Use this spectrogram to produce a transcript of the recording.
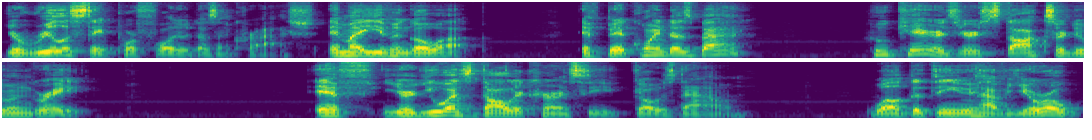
your real estate portfolio doesn't crash. It might even go up. If Bitcoin does bad, who cares? Your stocks are doing great. If your US dollar currency goes down, well, good thing you have euro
